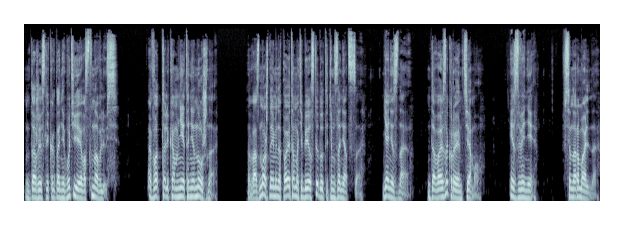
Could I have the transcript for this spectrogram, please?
даже если когда-нибудь я и восстановлюсь. Вот только мне это не нужно. Возможно, именно поэтому тебе и следует этим заняться. Я не знаю. Давай закроем тему. Извини. Все нормально.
